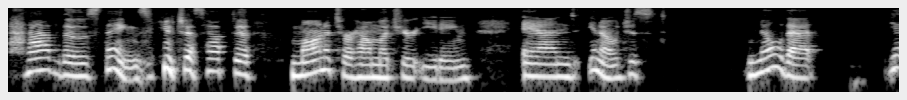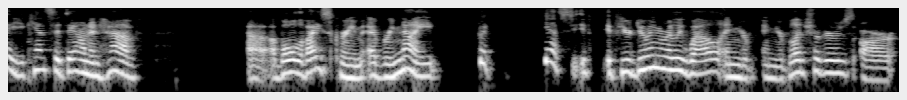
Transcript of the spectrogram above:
have those things. You just have to monitor how much you're eating and you know just know that yeah you can't sit down and have a, a bowl of ice cream every night but yes if, if you're doing really well and your and your blood sugars are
